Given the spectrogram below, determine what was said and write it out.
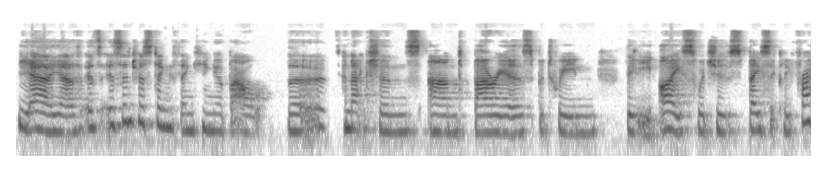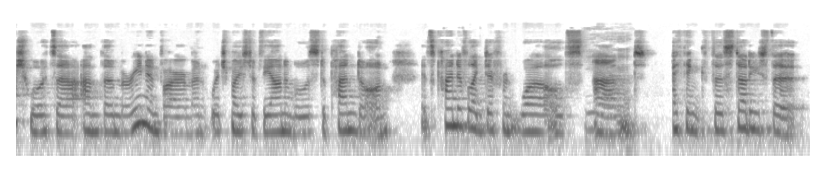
yeah, yeah. It's it's interesting thinking about the connections and barriers between the ice, which is basically freshwater, and the marine environment, which most of the animals depend on. It's kind of like different worlds. Yeah. And I think the studies that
